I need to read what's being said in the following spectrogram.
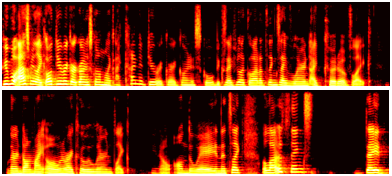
people ask me like, "Oh, do you regret going to school?" I'm like, I kind of do regret going to school because I feel like a lot of things I've learned I could have like learned on my own, or I could have learned like you know on the way. And it's like a lot of things they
